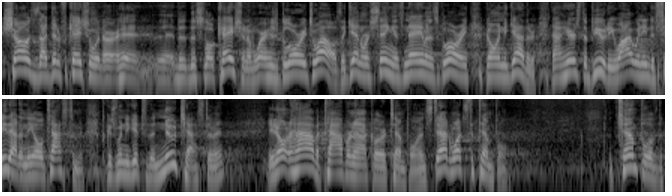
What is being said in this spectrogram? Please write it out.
shows his identification with or his, this location of where his glory dwells. Again, we're seeing his name and his glory going together. Now, here's the beauty why we need to see that in the Old Testament. Because when you get to the New Testament, you don't have a tabernacle or a temple. Instead, what's the temple? The temple of the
